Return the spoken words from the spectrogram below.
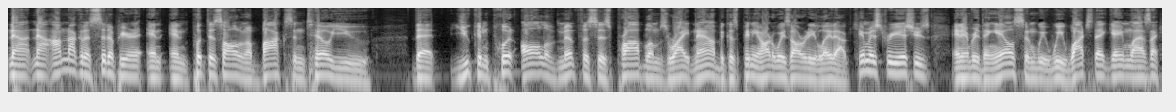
Now, now I'm not going to sit up here and, and put this all in a box and tell you that you can put all of Memphis's problems right now because Penny Hardaway's already laid out chemistry issues and everything else. And we, we watched that game last night.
